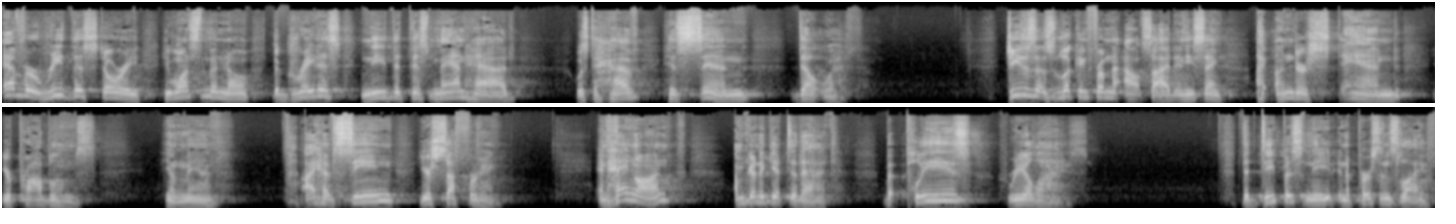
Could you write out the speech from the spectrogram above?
ever read this story, he wants them to know the greatest need that this man had was to have his sin dealt with. Jesus is looking from the outside and he's saying, I understand your problems, young man. I have seen your suffering. And hang on, I'm going to get to that. But please realize the deepest need in a person's life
